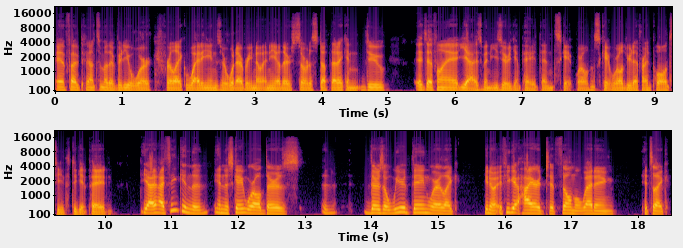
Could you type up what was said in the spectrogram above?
if I've done some other video work for like weddings or whatever, you know, any other sort of stuff that I can do, it definitely, yeah, it's been easier to get paid than skate world. In skate world, you definitely pull teeth to get paid. Yeah, I think in the in the skate world, there's there's a weird thing where like you know, if you get hired to film a wedding, it's like,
